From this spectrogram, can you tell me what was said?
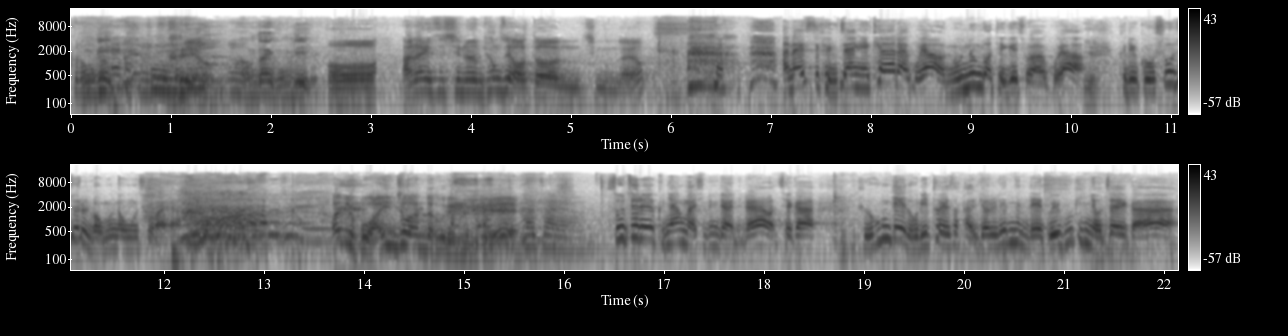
공디. 거. 그래요. 엉덩이 공디. 어, 아나이스 씨는 평소에 어떤 친구인가요? 아나이스 굉장히 쾌활하고요. 노는 거 되게 좋아하고요. 예. 그리고 소주를 너무너무 좋아해요. 아니 와인 좋아한다고 그랬는데 맞아요. 소주를 그냥 마시는 게 아니라 제가 그 홍대 놀이터에서 발견을 했는데 외국인 여자애가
